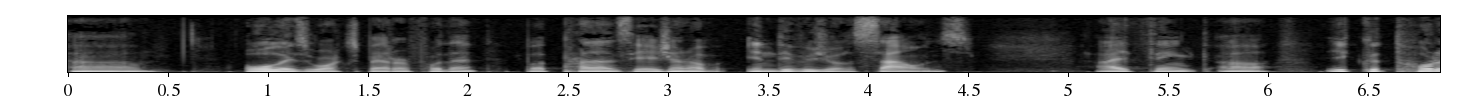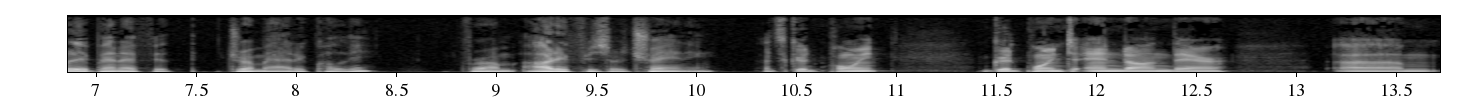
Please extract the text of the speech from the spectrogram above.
um, always works better for them, but pronunciation of individual sounds, I think uh, it could totally benefit dramatically from artificial training. That's a good point. Good point to end on there. Um,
